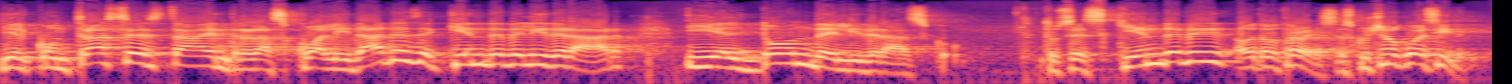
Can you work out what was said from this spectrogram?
y el contraste está entre las cualidades de quien debe liderar y el don de liderazgo. Entonces, ¿quién debe, otra, vez, escuchen lo que voy a decir.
